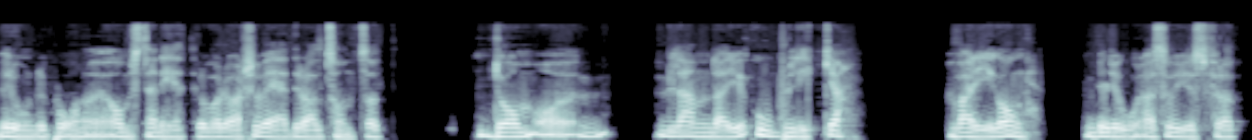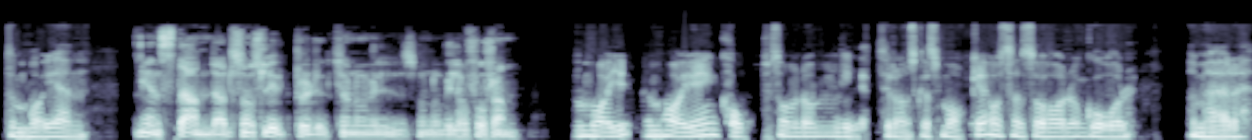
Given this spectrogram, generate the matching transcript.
beroende på eh, omständigheter och vad det har för väder och allt sånt. Så att de eh, blandar ju olika varje gång. Beror, alltså just för att de har ju en... En standard som slutprodukt som de vill, som de vill få fram. De har, ju, de har ju en kopp som de vet hur de ska smaka och sen så har de, går de här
